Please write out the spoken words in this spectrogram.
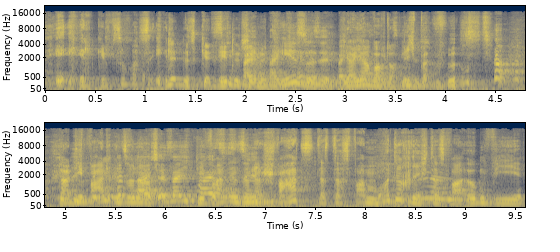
gibt's sowas Edel, Edelchen bei- mit bei Käse. Käse, bei ja, ja, aber doch nicht bei Würstchen. Da, die waren in so einer, die waren in so einer nicht. schwarz, das, das war modderig, das war irgendwie,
